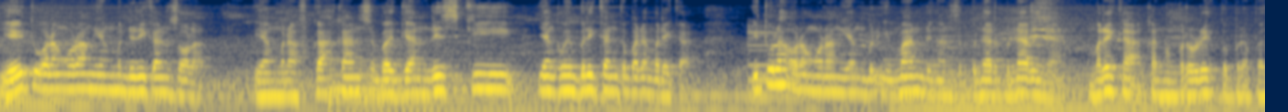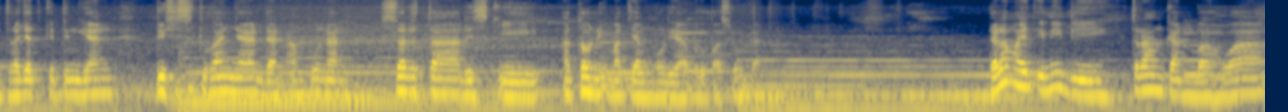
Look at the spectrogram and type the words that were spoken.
yaitu orang-orang yang mendirikan sholat yang menafkahkan sebagian rizki yang kami berikan kepada mereka. Itulah orang-orang yang beriman dengan sebenar-benarnya. Mereka akan memperoleh beberapa derajat ketinggian di sisi Tuhannya dan ampunan serta rizki atau nikmat yang mulia berupa surga. Dalam ayat ini diterangkan bahwa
